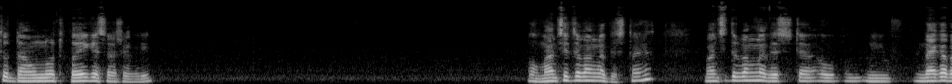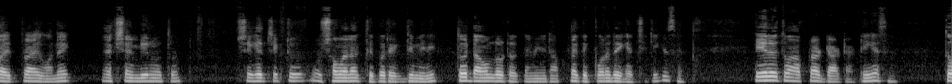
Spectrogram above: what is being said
তো ডাউনলোড হয়ে গেছে আশা করি। ও, মানচিত্র বাংলাদেশ, তাই না? মানচিত্র বাংলাদেশটা ও মেগাবাইট প্রায় অনেক, একশো এমবির মতো সেক্ষেত্রে একটু সময় লাগতে পারে, এক দু মিনিট। তো ডাউনলোড হবে আমি এটা আপনাকে পরে দেখাচ্ছি, ঠিক আছে? এই হলো তোমার আপনার ডাটা ঠিক আছে? তো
